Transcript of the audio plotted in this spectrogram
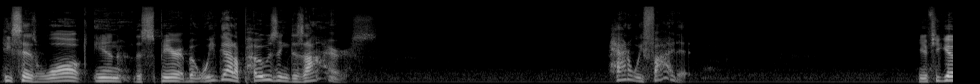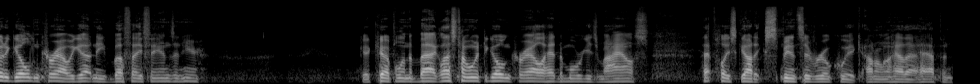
He says, walk in the Spirit, but we've got opposing desires. How do we fight it? If you go to Golden Corral, we got any buffet fans in here? Got a couple in the back. Last time I went to Golden Corral, I had to mortgage my house. That place got expensive real quick. I don't know how that happened.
